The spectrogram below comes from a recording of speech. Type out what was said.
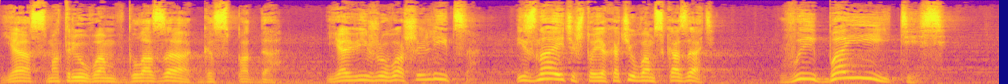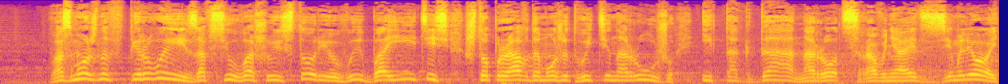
Я смотрю вам в глаза, господа. Я вижу ваши лица. И знаете, что я хочу вам сказать? Вы боитесь. Возможно, впервые за всю вашу историю вы боитесь, что правда может выйти наружу, и тогда народ сравняет с землей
